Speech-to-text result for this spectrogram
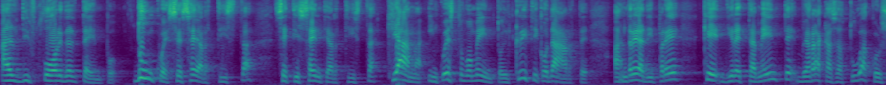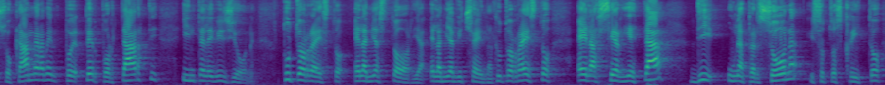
al di fuori del tempo. Dunque, se sei artista, se ti senti artista, chiama in questo momento il critico d'arte Andrea Di Pre che direttamente verrà a casa tua col suo cameraman per portarti in televisione. Tutto il resto è la mia storia, è la mia vicenda, tutto il resto è la serietà di una persona, il sottoscritto,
